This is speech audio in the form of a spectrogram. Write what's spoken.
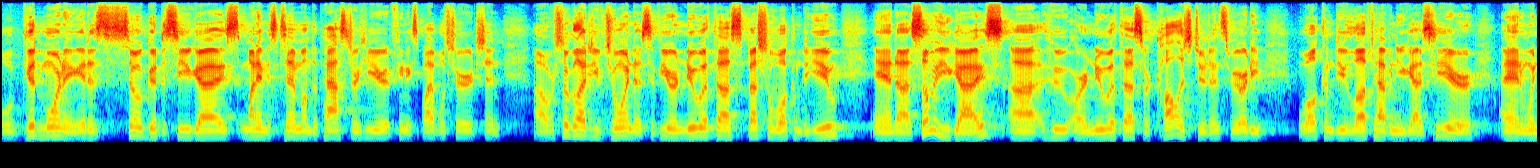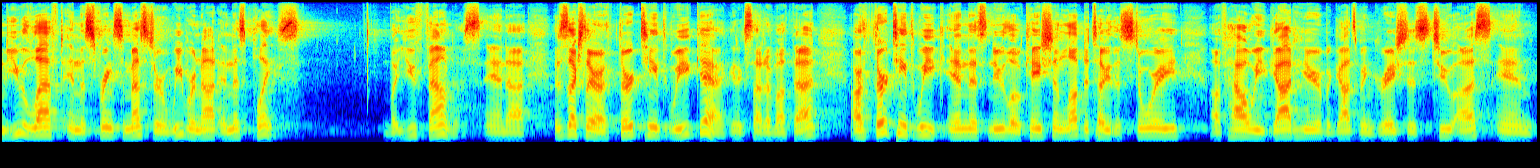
Well, good morning. It is so good to see you guys. My name is Tim. I'm the pastor here at Phoenix Bible Church, and uh, we're so glad you've joined us. If you are new with us, special welcome to you. And uh, some of you guys uh, who are new with us are college students. We already welcomed you, loved having you guys here. And when you left in the spring semester, we were not in this place but you found us. And uh, this is actually our 13th week. Yeah, get excited about that. Our 13th week in this new location. Love to tell you the story of how we got here, but God's been gracious to us. And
